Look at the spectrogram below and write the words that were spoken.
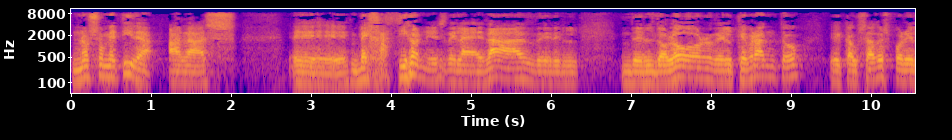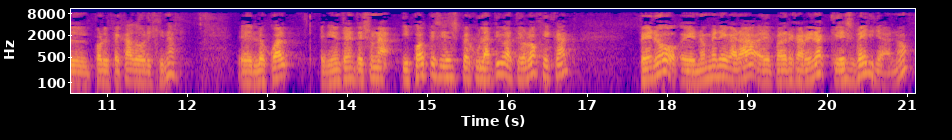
no sometida a las eh, vejaciones de la edad, del, dolor, del quebranto eh, causados por el, por el, pecado original. Eh, lo cual, evidentemente, es una hipótesis especulativa teológica, pero no me negará, Padre Carrera, que es bella, ¿no?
